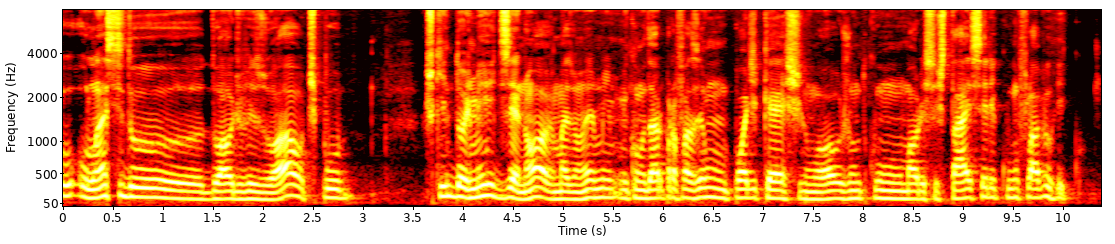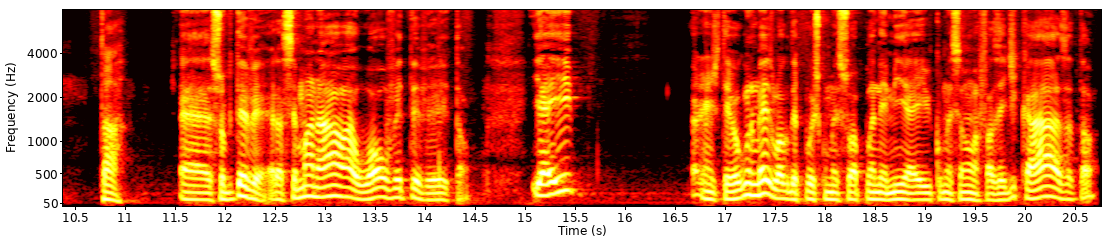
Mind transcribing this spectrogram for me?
O, o lance do, do audiovisual, tipo, acho que em 2019, mais ou menos, me, me convidaram para fazer um podcast no UOL junto com o Maurício Sticer e com o Flávio Rico, tá. é, sobre TV. Era semanal, a UOL VTV e tal. E aí, a gente teve alguns meses, logo depois começou a pandemia, aí começamos a fazer de casa tal.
